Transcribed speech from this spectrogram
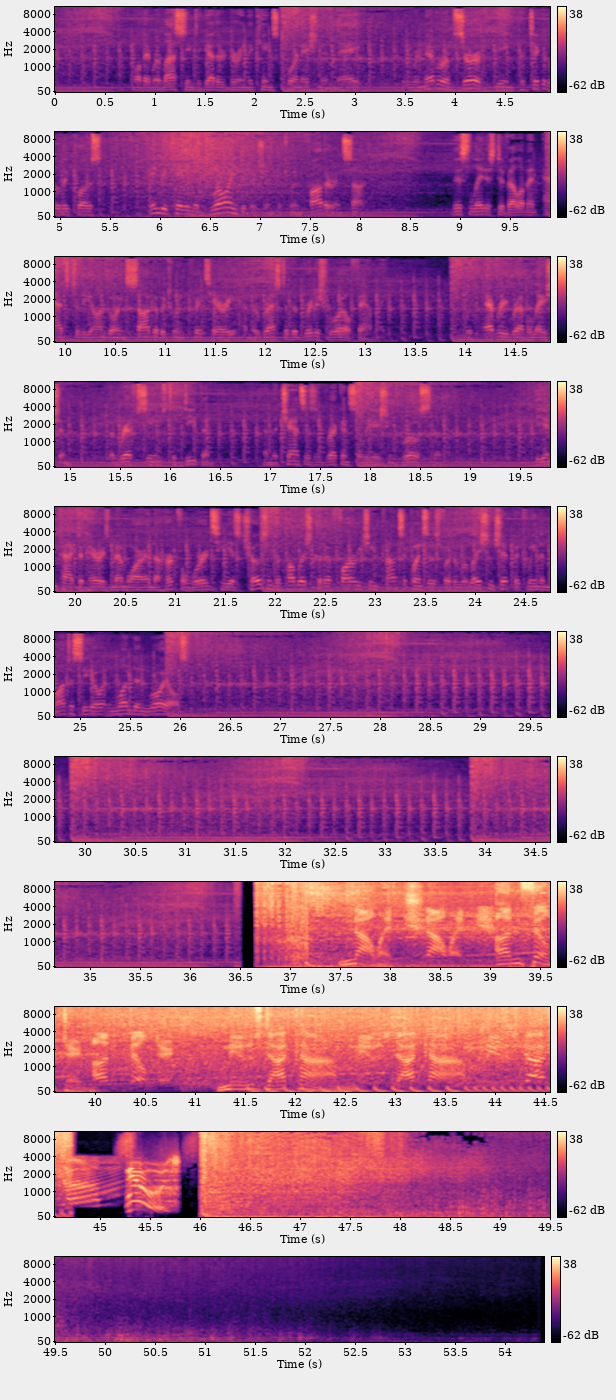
While they were last seen together during the king's coronation in May, they were never observed being particularly close, indicating a growing division between father and son. This latest development adds to the ongoing saga between Prince Harry and the rest of the British royal family. With every revelation, the rift seems to deepen, and the chances of reconciliation grow slimmer. The impact of Harry's memoir and the hurtful words he has chosen to publish could have far reaching consequences for the relationship between the Montecito and London royals. Knowledge. Knowledge. Unfiltered. Unfiltered. News.com. News.com. News.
